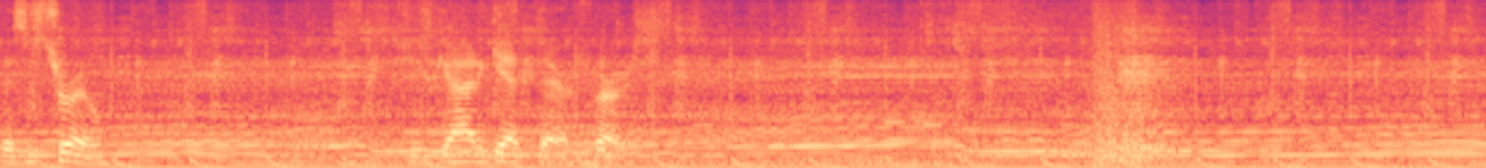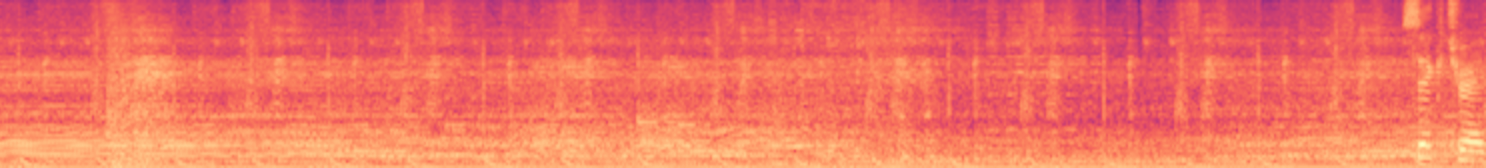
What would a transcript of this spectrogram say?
This is true. She's got to get there first. Sick trick.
